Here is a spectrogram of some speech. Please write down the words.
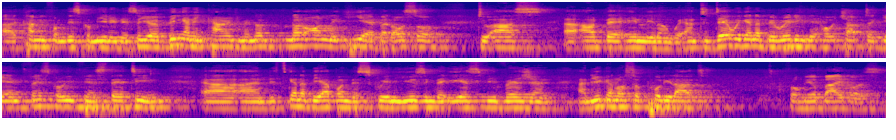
uh, coming from this community. So you're being an encouragement, not, not only here, but also to us uh, out there in Lilongwe. And today we're going to be reading the whole chapter again, 1 Corinthians 13. Uh, and it's going to be up on the screen using the ESV version. And you can also pull it out from your Bibles.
